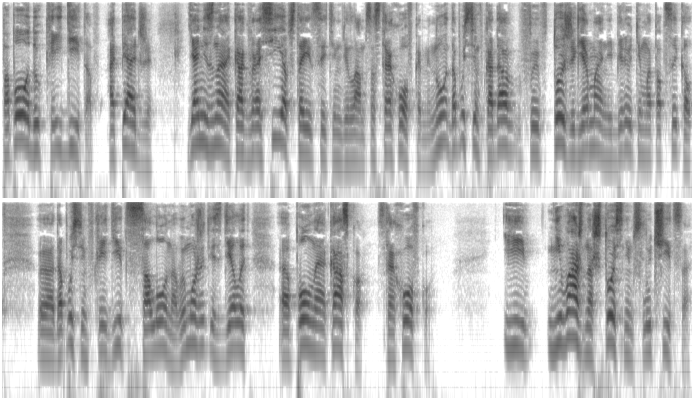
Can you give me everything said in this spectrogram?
По поводу кредитов. Опять же, я не знаю, как в России обстоит с этим делом, со страховками, но, допустим, когда вы в той же Германии берете мотоцикл, э, допустим, в кредит с салона, вы можете сделать э, полное каско, страховку. И неважно, что с ним случится,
